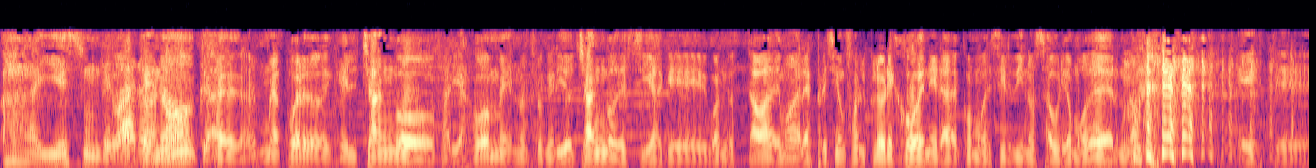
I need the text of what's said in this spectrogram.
Ay, es un debate, ¿no? Eh, me acuerdo de que el Chango Farías Gómez, nuestro querido Chango, decía que cuando estaba de moda la expresión folclore joven era como decir dinosaurio moderno. este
